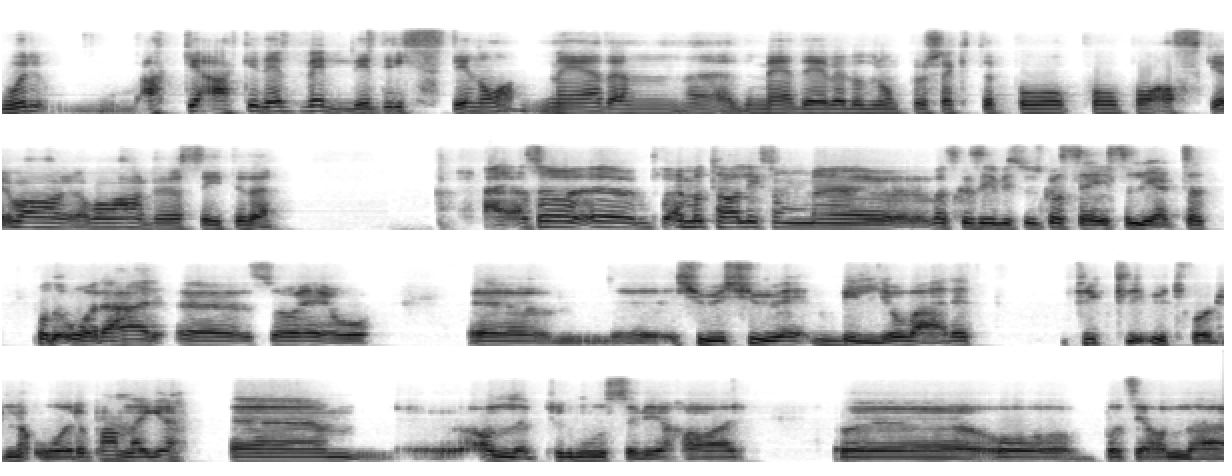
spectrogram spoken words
hvor, er, ikke, er, ikke, det veldig dristig nå med, den, eh, med det velodromprosjektet på, på, på Asker? Hva, hva har dere å si til det? Nei, altså, eh, jeg må ta liksom, hva skal jeg si, Hvis du skal se isolert sett på det året her, så er jo 2020 eh, vil jo være et fryktelig utfordrende år å planlegge. Eh, alle prognoser vi har og på å si alle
